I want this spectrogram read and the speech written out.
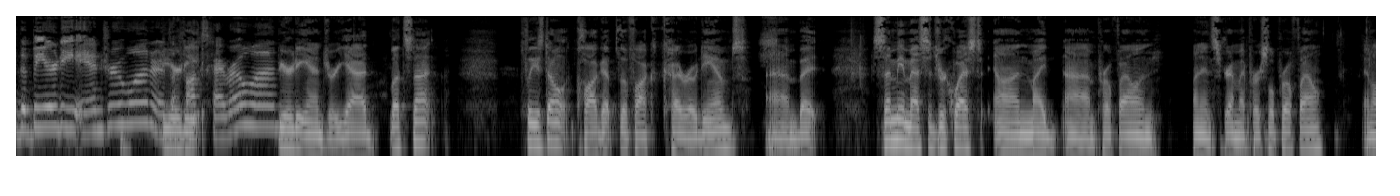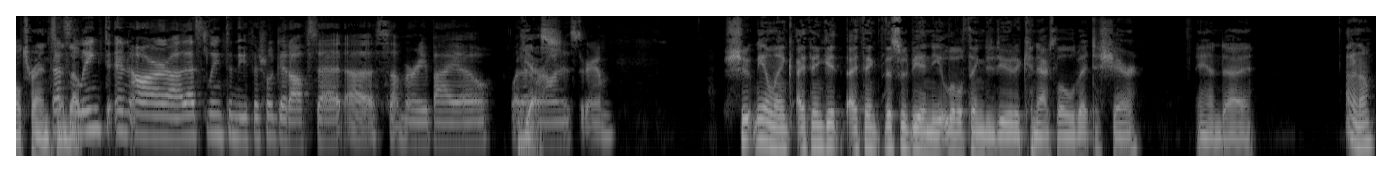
The Beardy Andrew one or Beardy- the Fox Cairo one? Beardy Andrew. Yeah, let's not please don't clog up the Fox Cairo DMs. Um but send me a message request on my um profile on on Instagram, my personal profile, and I'll try and That's send up that's linked in our. Uh, that's linked in the official Get Offset uh, summary bio, whatever Yes. on Instagram. shoot me a link. I think it I think this would be a neat little thing to do to connect a little bit to share. And uh I don't know,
